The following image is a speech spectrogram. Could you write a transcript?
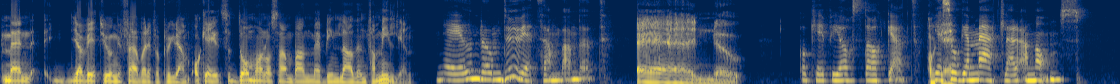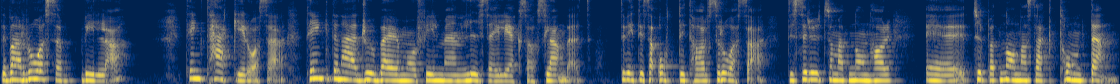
Men jag vet ju ungefär vad det är för program. Okej, så de har något samband med bin Laden-familjen? Nej, jag undrar om du vet sambandet? Eh, no. Okej, för jag har stakat. Okej. Jag såg en mäklarannons. Det var en rosa villa. Tänk tacky rosa. Tänk den här Drew Barrymore-filmen Lisa i leksakslandet. Du vet, det är så här 80-talsrosa. Det ser ut som att någon har, eh, typ att någon har sagt tomten,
